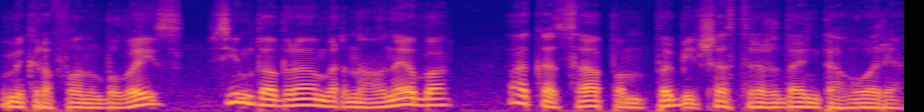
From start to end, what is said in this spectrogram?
У мікрофон був Ейс. Всім добра, мирного неба, а кацапам побільше страждань та горя.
